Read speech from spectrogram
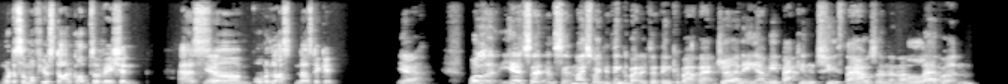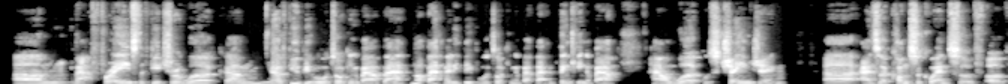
what are some of your stark observation as yeah. um, over the last last decade? Yeah, well, it's a, it's a, nice way to think about it, to think about that journey. I mean, back in 2011, um, that phrase, the future of work, um, you know, a few people were talking about that. Not that many people were talking about that and thinking about how work was changing uh, as a consequence of, of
